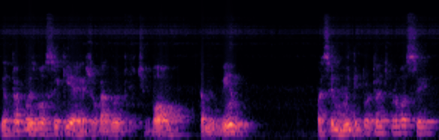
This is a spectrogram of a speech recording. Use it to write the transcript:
E outra coisa, você que é jogador de futebol, está me ouvindo, vai ser muito importante para você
